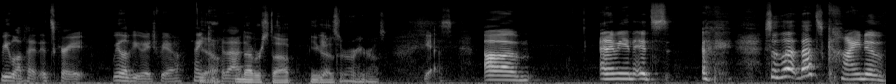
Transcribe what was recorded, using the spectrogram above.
We love it. It's great. We love you, HBO. Thank yeah, you for that. never stop. You guys are our heroes. Yes. Um, and I mean, it's so that that's kind of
